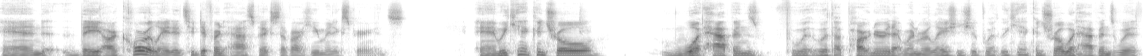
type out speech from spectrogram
and they are correlated to different aspects of our human experience. And we can't control what happens with, with a partner that we're in relationship with. We can't control what happens with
